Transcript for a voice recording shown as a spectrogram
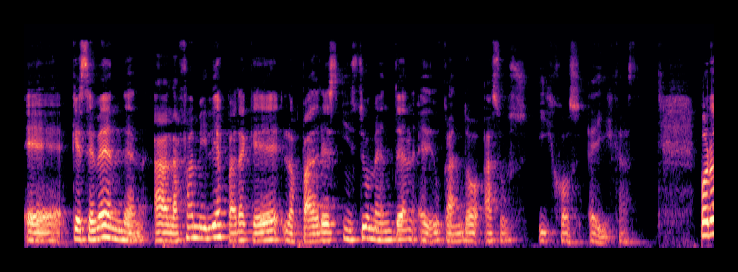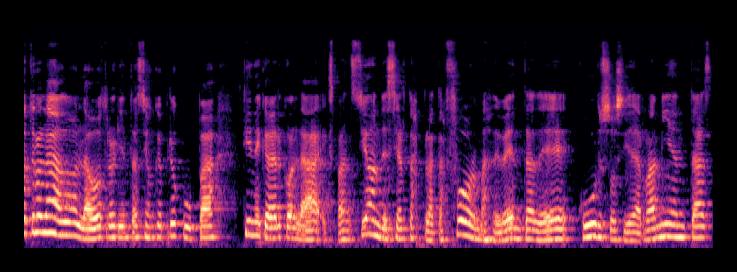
eh, que se venden a las familias para que los padres instrumenten educando a sus hijos e hijas. Por otro lado, la otra orientación que preocupa tiene que ver con la expansión de ciertas plataformas de venta de cursos y de herramientas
